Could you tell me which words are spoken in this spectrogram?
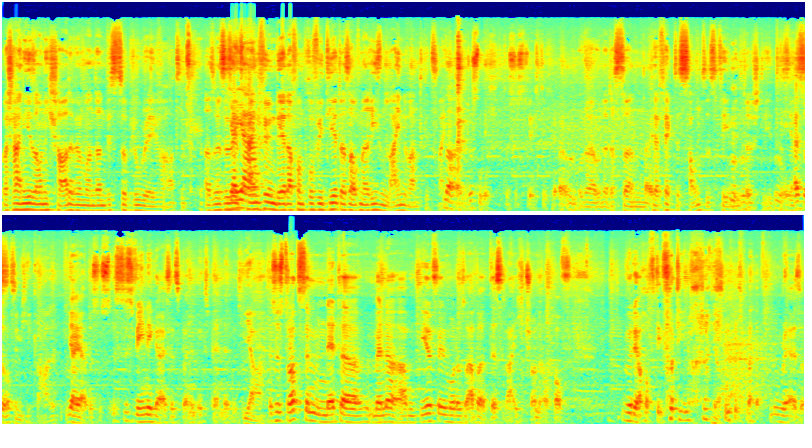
wahrscheinlich ist es auch nicht schade, wenn man dann bis zur Blu-ray wartet. Also es ist Ja, jetzt ja. kein Film, der davon profitiert, dass er auf einer riesen Leinwand gezeigt nein, wird. das nicht, das ist richtig. Ähm, Oder, oder dass da ein perfektes Soundsystem hintersteht. Das Nee, ist also- ziemlich egal. Ja, ja, das ist, ist weniger als jetzt bei einem Expendables. Ja. Es ist trotzdem ein netter Männerabend-Bierfilm oder so, aber das reicht schon auch auf, würde auch auf DVD noch reichen, nicht mal auf Blu-ray. Also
